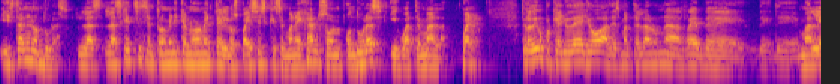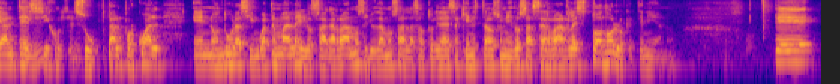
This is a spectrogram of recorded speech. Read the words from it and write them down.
Y están en Honduras. Las, las gentes en Centroamérica, normalmente los países que se manejan son Honduras y Guatemala. Bueno, te lo digo porque ayudé yo a desmantelar una red de, maleantes, hijos de su tal por cual, en Honduras y en Guatemala, y los agarramos, ayudamos a las autoridades aquí en Estados Unidos a cerrarles todo lo que tenían. ¿no? Eh,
